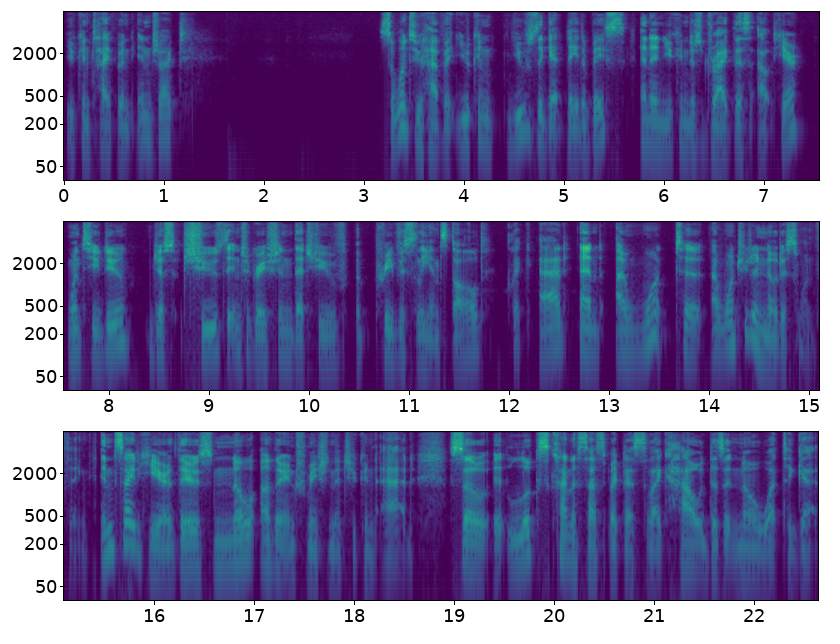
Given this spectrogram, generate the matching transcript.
You can type in inject. So once you have it, you can use the get database and then you can just drag this out here. Once you do, just choose the integration that you've uh, previously installed, click add, and I want to I want you to notice one thing. Inside here, there's no other information that you can add. So it looks kind of suspect as to like how does it know what to get.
